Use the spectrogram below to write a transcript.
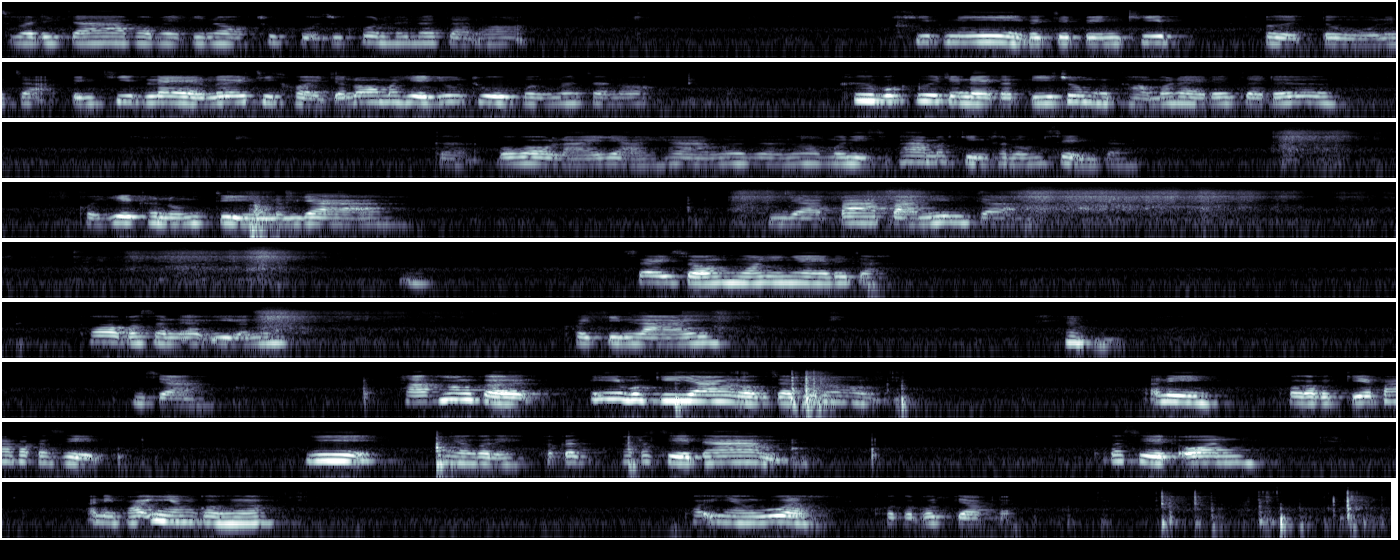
สวัสดีจ้าพ่อแม่พี่น้องทุกผู้ทุกคนเลยนะจ๊ะเนาะคลิปนี้ก็จะเป็นคลิปเปิดตู่นะจ๊ะเป็นคลิปแรกเลยที่ข่อยจะลองมาเฮ็ด YouTube เบิ่งนะจ๊ะเนาะคือบ่คือจังไดก็ติชมกันเข้ามาได้เด้อจ้ะเด้อก็บ่เว้าหลายใหญ่ห่างเนาะจ้ะเนาะมื้อนี้สิพามากินขนมเส้นจ้ะข่อยเฮ็ดขนมจีนน้ำยาน้ำยาป้าปลานิ่มจ้ะ ใส่สองหัวใหญ่ๆเลยจ้ะ พ่อประสานเอาอีกอันนี้เคยกินหลายจ้ะพักห้องเกิดนี่บกี่อย่างหรอกจ้ะพี่น้อง อันนี้ขอยกับไปเก็บป้าพักเกษตร นี่ยังก่อนนี่พักเกพักเกษตรน้ำพักเกษตรอ่อน อันนี้พักอียังก่อนเหรอพักอียังรู้ล่ะขอยกับบ่จักแหละ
